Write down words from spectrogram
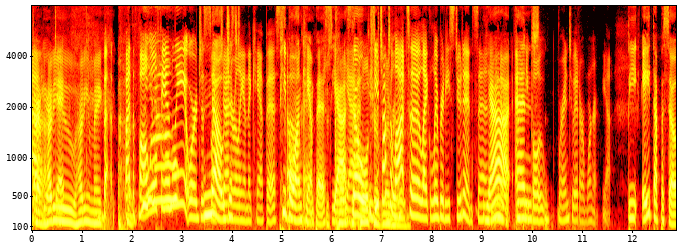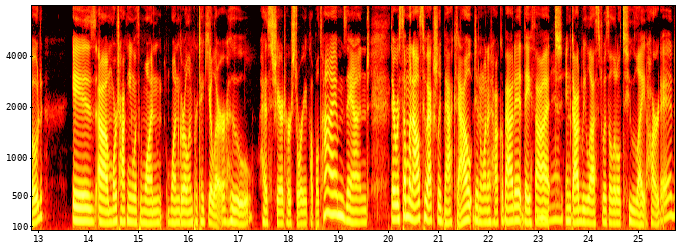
that? How do day. you how do you make But by the Falwell you know, family, or just no, like just generally in the campus, people Oh, on okay. campus? Just yeah. cult- Yeah, So because you of talked a lot to like Liberty students and Yeah, you know, and- people were into it or weren't. Yeah, the eighth episode is um, we're talking with one one girl in particular who has shared her story a couple times and there was someone else who actually backed out didn't want to talk about it they thought man. in god we lust was a little too lighthearted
